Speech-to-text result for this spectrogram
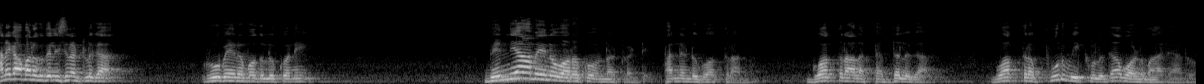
అనగా మనకు తెలిసినట్లుగా రూబేను మొదలుకొని బెన్యామీను వరకు ఉన్నటువంటి పన్నెండు గోత్రాలు గోత్రాల పెద్దలుగా గోత్ర పూర్వీకులుగా వాళ్ళు మారారు.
